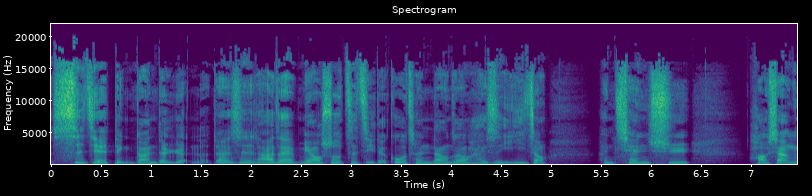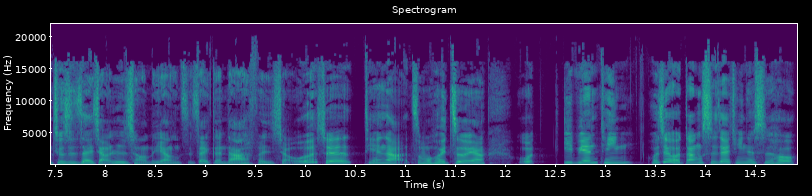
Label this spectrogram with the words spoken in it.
世界顶端的人了，但是他在描述自己的过程当中，还是以一种很谦虚，好像就是在讲日常的样子，在跟大家分享。我就觉得天哪，怎么会这样？我一边听，我记得我当时在听的时候，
